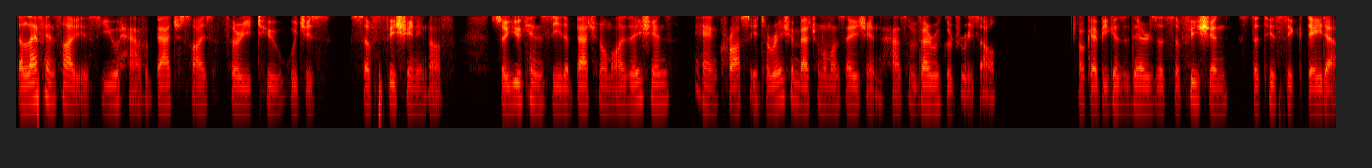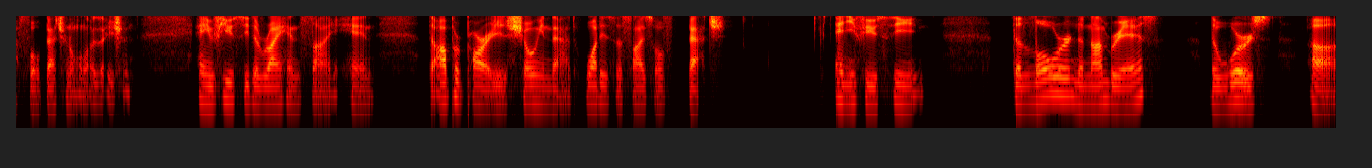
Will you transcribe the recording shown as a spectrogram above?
The left hand side is you have a batch size 32, which is sufficient enough. So you can see the batch normalization and cross iteration batch normalization has a very good result. Okay, because there's a sufficient statistic data for batch normalization. And if you see the right hand side and the upper part is showing that what is the size of batch and if you see the lower the number is, the worse uh,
